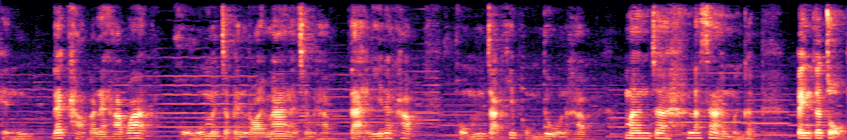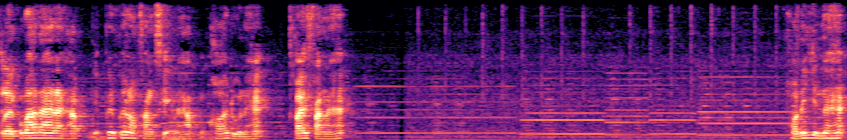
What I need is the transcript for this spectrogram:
เห็นได้ข่าวกันนะครับว่าโหมันจะเป็นรอยมากนะใช่ไหมครับแต่นนี้นะครับผมจากที่ผมดูนะครับ มันจะลักษณะเหมือนกับเป็นกระจกเลยก็ว่าได้นะครับ เดี๋ยวเพื่อนๆลองฟังเสียงนะครับ ผมขอให้ดูนะฮะขอให้ฟังนะฮะพอได้ยินนะฮะ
